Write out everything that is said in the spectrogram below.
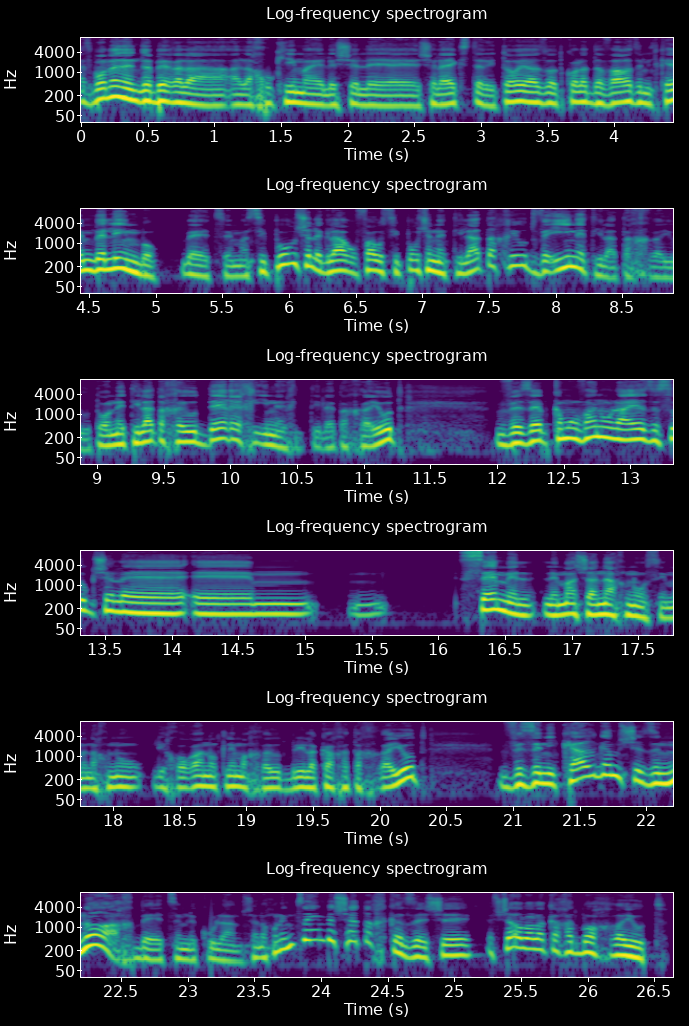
אז בואו נדבר על, ה, על החוקים האלה של, של האקס-טריטוריה הזאת. כל הדבר הזה מתקיים בלימבו בעצם. הסיפור של עגלה ערופה הוא סיפור של נטילת אחריות ואי נטילת אחריות, או נטילת אחריות דרך אי נטילת אחריות. וזה כמובן אולי איזה סוג של אה, אה, סמל למה שאנחנו עושים. אנחנו לכאורה נוטלים אחריות בלי לקחת אחריות. וזה ניכר גם שזה נוח בעצם לכולם, שאנחנו נמצאים בשטח כזה שאפשר לא לקחת בו אחריות.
